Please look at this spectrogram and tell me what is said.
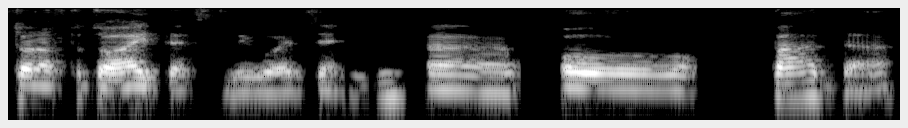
τώρα αυτό το eye test λίγο, έτσι. Ε, ο πάντα,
